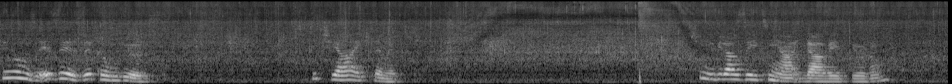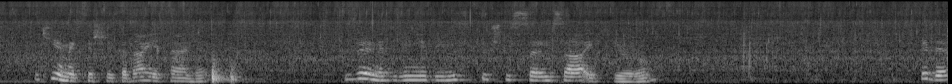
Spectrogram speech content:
Kıymamızı eze eze kavuruyoruz. Hiç yağ eklemedik. Şimdi biraz zeytinyağı ilave ediyorum. 2 yemek kaşığı kadar yeterli. Üzerine dilimlediğimiz 3 diş sarımsağı ekliyorum. Ve de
